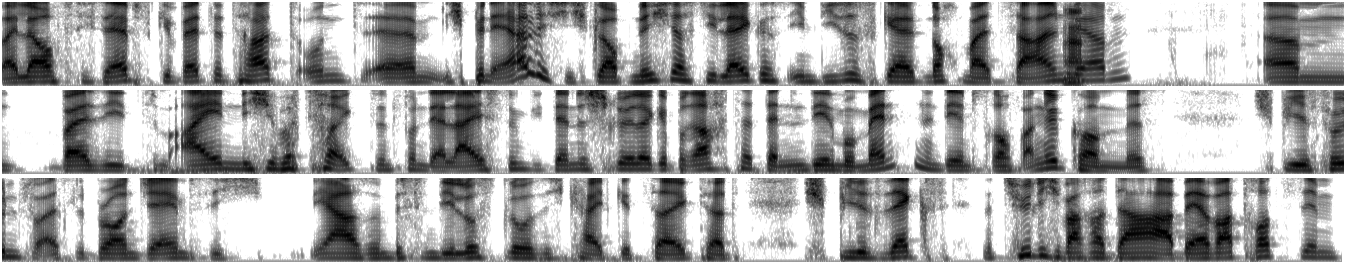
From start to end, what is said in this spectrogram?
weil er auf sich selbst gewettet hat. Und ähm, ich bin ehrlich, ich glaube nicht, dass die Lakers ihm dieses Geld nochmal zahlen ja. werden, ähm, weil sie zum einen nicht überzeugt sind von der Leistung, die Dennis Schröder gebracht hat. Denn in den Momenten, in denen es drauf angekommen ist, Spiel 5, als LeBron James sich ja so ein bisschen die Lustlosigkeit gezeigt hat, Spiel 6, natürlich war er da, aber er war trotzdem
